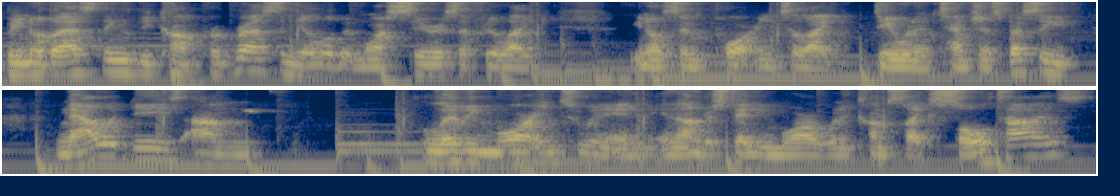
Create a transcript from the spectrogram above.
but you know but as things become progress and get a little bit more serious i feel like you know it's important to like deal with intention especially nowadays i'm living more into it and, and understanding more when it comes to like soul ties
